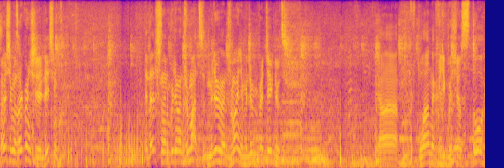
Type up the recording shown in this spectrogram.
Общем, мы закончили лесенку. И дальше, наверное, будем отжиматься. Мы любим отжимания, мы любим подтягиваться. А, в планах либо сейчас 100,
